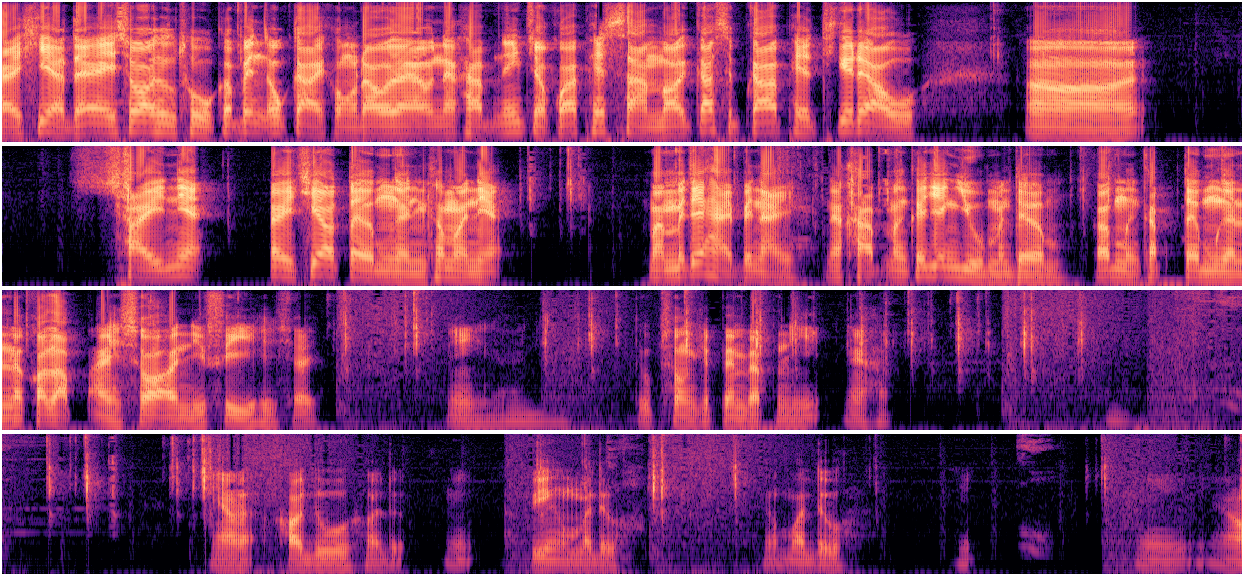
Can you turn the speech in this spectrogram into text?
ครที่อยากได้ไอโซถูกๆ ก็เป็นโอกาสของเราแล้วนะครับ เนื่องจากว่าเพชร399 เพชรที่เราเอ่อใช้เนี่ยไอ้ที่เราเติมเงินเข้ามาเนี่ย มันไม่ได้หายไปไหนนะครับ มันก็ยังอยู่เหมือนเดิม ก็เหมือนกับเติมเงินแล้วก็รับไอโซอันนี้ฟรีใช่ๆนี่รูปทรงจะเป็นแบบนี้นะครับเอาละขอดูขอดูนี่วิ่งออกมาดูออกมาดูนี่เอา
